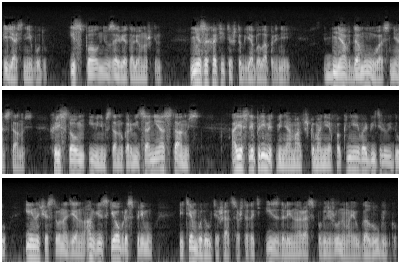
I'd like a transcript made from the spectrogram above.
и я с ней буду. Исполню завет Аленушкин. Не захотите, чтобы я была при ней. Дня в дому у вас не останусь. Христовым именем стану кормиться, а не останусь. А если примет меня матушка Манефа, к ней в обитель уйду, иночество надену, ангельский образ приму, и тем буду утешаться, что хоть издали иной раз погляжу на мою голубеньку,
